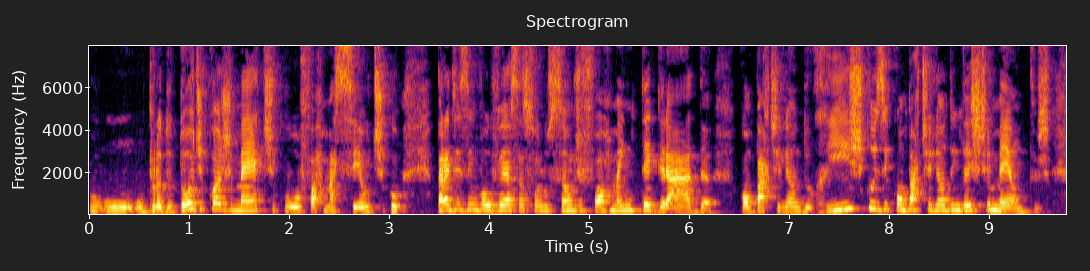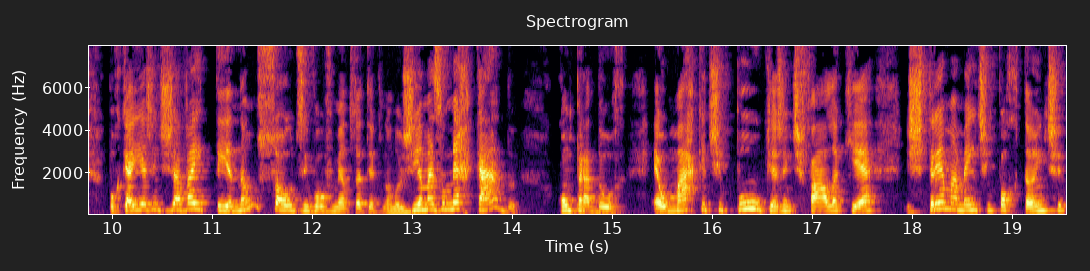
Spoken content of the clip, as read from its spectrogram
o, o produtor de cosmético ou farmacêutico para desenvolver essa solução de forma integrada, compartilhando riscos e compartilhando investimentos. Porque aí a gente já vai ter não só o desenvolvimento da tecnologia, mas o mercado comprador. É o market pool que a gente fala que é extremamente importante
